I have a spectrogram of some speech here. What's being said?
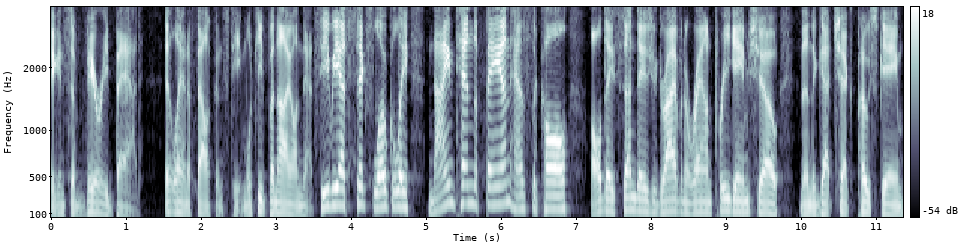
against a very bad Atlanta Falcons team. We'll keep an eye on that. CBS 6 locally, 910 The Fan has the call all day Sunday as you're driving around pregame show, and then the gut check postgame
